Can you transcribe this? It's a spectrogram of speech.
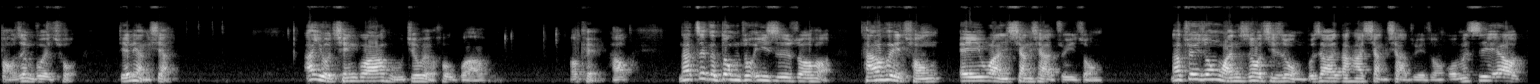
保证不会错，点两下。啊，有前刮弧就会有后刮弧，OK，好，那这个动作意思是说哈，它会从 A one 向下追踪，那追踪完之后，其实我们不是要让它向下追踪，我们是要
